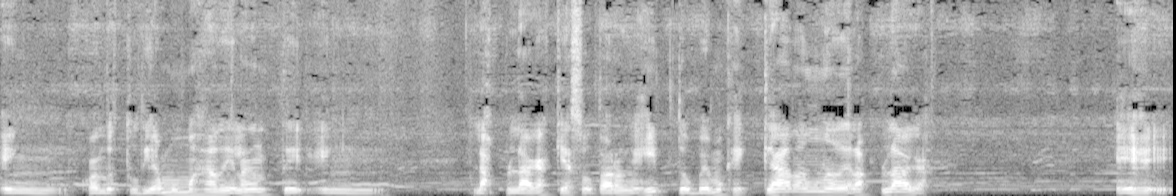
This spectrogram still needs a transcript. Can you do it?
en, cuando estudiamos más adelante en las plagas que azotaron Egipto, vemos que cada una de las plagas en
